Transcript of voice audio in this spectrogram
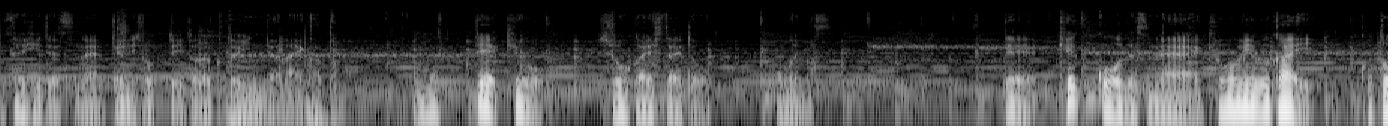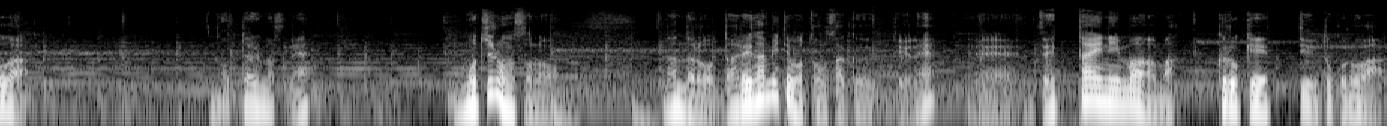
えー、ぜひですね、手に取っていただくといいんではないかと思って今日紹介したいと思います。で、結構ですね、興味深いことが載っておりますね。もちろんその、なんだろう、誰が見ても盗作っていうね、えー、絶対にまあ真っ黒系っていうところは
